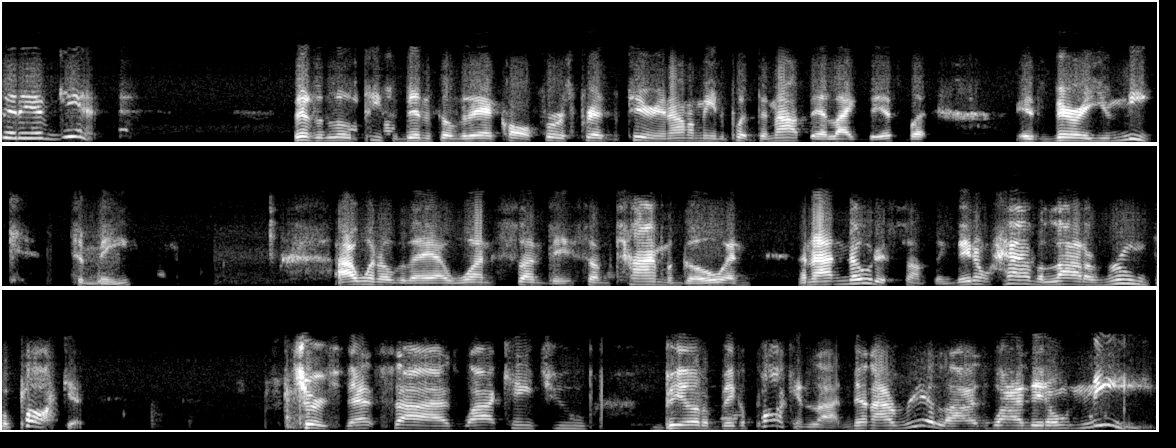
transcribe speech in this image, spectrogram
city of Ghent. There's a little piece of business over there called First Presbyterian. I don't mean to put them out there like this, but it's very unique to me. I went over there one Sunday some time ago, and and I noticed something. They don't have a lot of room for parking. Church that size, why can't you build a bigger parking lot? And then I realized why they don't need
